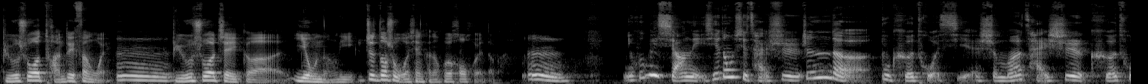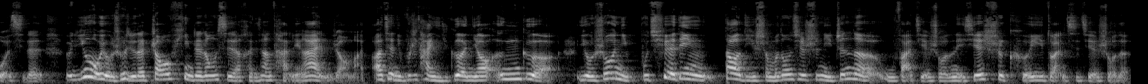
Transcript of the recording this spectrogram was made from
比如说团队氛围，嗯，比如说这个业务能力，这都是我现在可能会后悔的吧。嗯。你会不会想哪些东西才是真的不可妥协，什么才是可妥协的？因为我有时候觉得招聘这东西很像谈恋爱，你知道吗？而且你不是谈一个，你要 N 个，有时候你不确定到底什么东西是你真的无法接受的，哪些是可以短期接受的。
